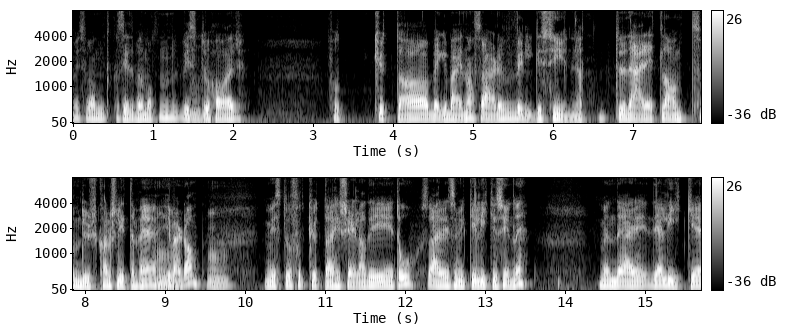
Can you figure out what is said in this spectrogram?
hvis man kan si det på den måten. Hvis Mm. du har fått kutta begge beina, så er det veldig synlig at det er et eller annet som du kan slite med i Mm. hverdagen. Mm. Men hvis du har fått kutta sjela di i to, så er det liksom ikke like synlig. Men det er, det er like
